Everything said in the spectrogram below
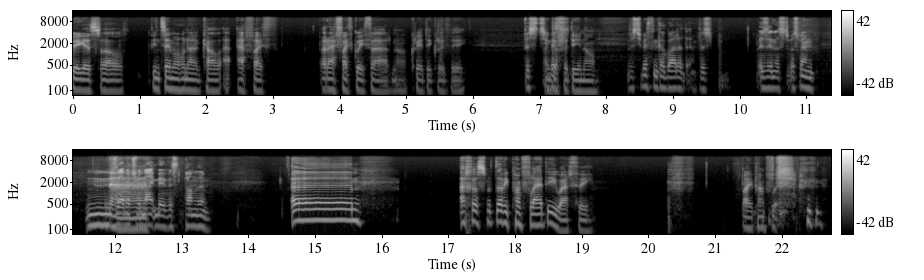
biggest, fel, fi'n teimlo hwnna'n cael e-, effaith, yr effaith gweitha arno, creadigrwydd fi. Fys ti yn beth... gyffredinol. Fys ti beth yn cael gwared? e? Fys... Is in, os os mae'n... Na. Is that much of a nightmare, fys pam ddim? Um, achos mae da fi pamffledu werthu. Bai pamfflet.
